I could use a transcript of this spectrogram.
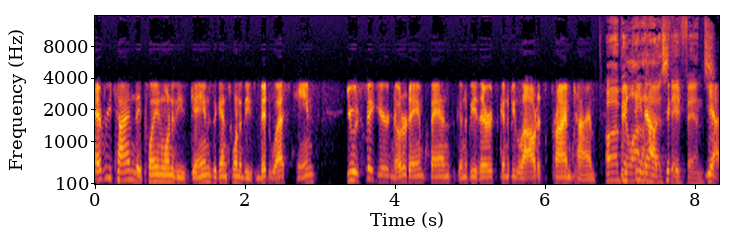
every time they play in one of these games against one of these Midwest teams, you would figure Notre Dame fans going to be there. It's going to be loud. It's prime time. Oh, that'd be a lot of Ohio State fans. Yeah,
